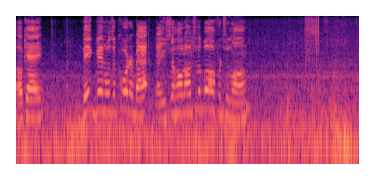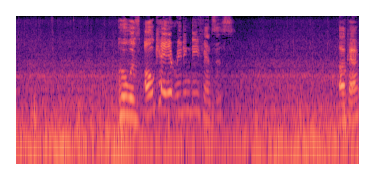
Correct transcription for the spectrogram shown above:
okay, Big Ben was a quarterback that used to hold on to the ball for too long. Who was okay at reading defenses. Okay?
